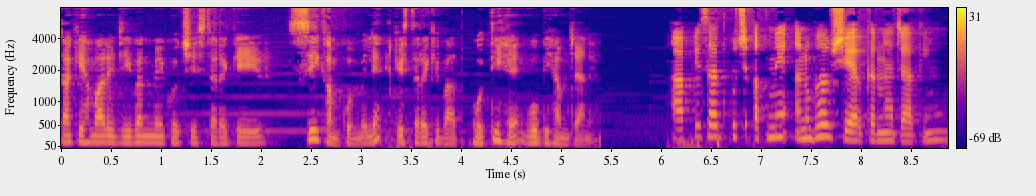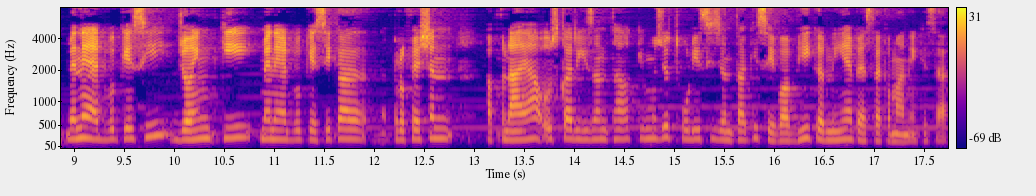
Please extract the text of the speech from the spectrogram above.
ताकि हमारे जीवन में कुछ इस तरह की सीख हमको मिले, किस तरह की बात होती है, वो भी हम जाने। आपके साथ कुछ अपने अनुभव शेयर करना चाहती हूँ। मैंने एडवोकेसी ज्वाइन की, मैंने एडवोकेसी का प्रोफेशन अपनाया, उसका रीज़न था कि मुझे थोड़ी सी जनता की सेवा भी करनी है पैसा कमाने के साथ।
